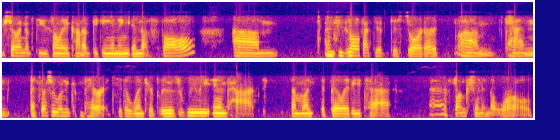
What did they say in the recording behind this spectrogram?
showing up seasonally, kind of beginning in the fall. Um, and seasonal affective disorder um, can especially when you compare it to the winter blues, really impact someone's ability to uh, function in the world.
